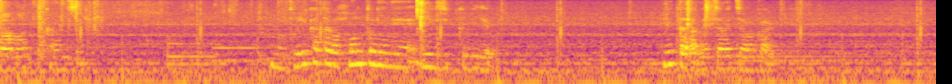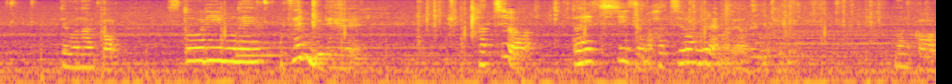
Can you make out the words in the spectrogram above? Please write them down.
ドラマって感じ。もう撮り方が本当にねミュージックビデオ。見たらめちゃめちゃわかる。でもなんかストーリーもね全部で8話第1シーズンが8話ぐらいまであるんだけどなんか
